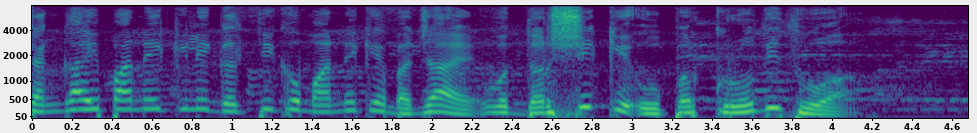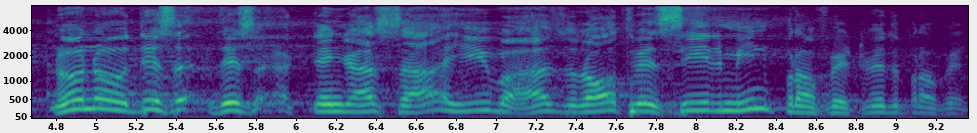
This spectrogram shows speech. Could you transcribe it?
चंगाई पाने के लिए गलती को मानने के बजाय वो दर्शी के ऊपर क्रोधित हुआ No, no, this this king Asa, he was wroth with seer mean prophet with the prophet.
